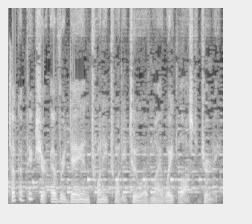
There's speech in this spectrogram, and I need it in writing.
Took a picture every day in 2022 of my weight loss journey.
